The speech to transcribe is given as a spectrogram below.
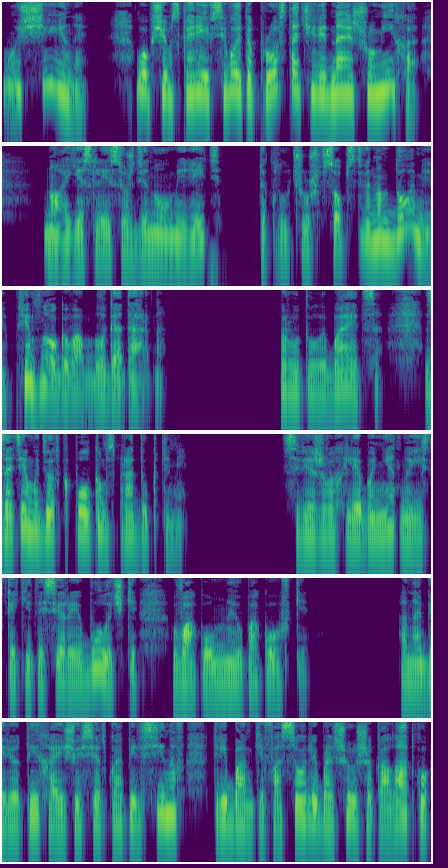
Мужчины. В общем, скорее всего, это просто очередная шумиха. Ну а если и суждено умереть, так лучше уж в собственном доме. Премного вам благодарна. Рут улыбается, затем идет к полкам с продуктами. Свежего хлеба нет, но есть какие-то серые булочки в вакуумной упаковке. Она берет их, а еще сетку апельсинов, три банки фасоли, большую шоколадку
